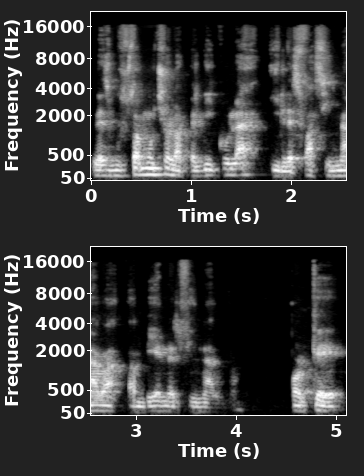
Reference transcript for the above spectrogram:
les gustó mucho la película y les fascinaba también el final, porque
